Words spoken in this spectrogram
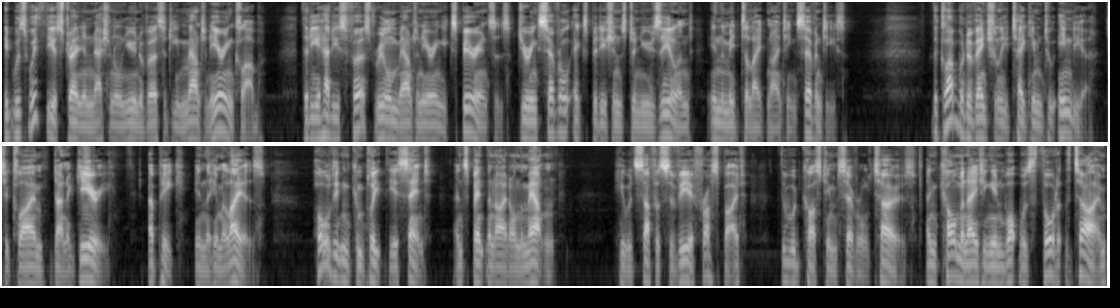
It was with the Australian National University Mountaineering Club that he had his first real mountaineering experiences during several expeditions to New Zealand in the mid to late 1970s. The club would eventually take him to India to climb Dunagiri, a peak in the Himalayas. Hall didn't complete the ascent and spent the night on the mountain. He would suffer severe frostbite that would cost him several toes, and culminating in what was thought at the time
